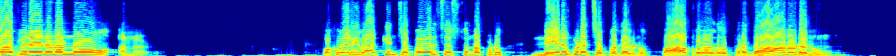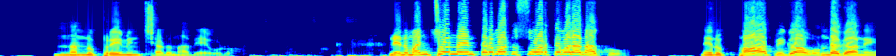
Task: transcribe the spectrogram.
పాపినైన నన్ను అన్నాడు. ఒకవేళ ఈ వాక్యం చెప్పవలసి వస్తున్నప్పుడు నేను కూడా చెప్పగలను పాపులలో ప్రధానుడను నన్ను ప్రేమించాడు నా దేవుడు. నేను మంచోన్నైన తర్వాత సువార్త వల్ల నాకు నేను పాపిగా ఉండగానే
